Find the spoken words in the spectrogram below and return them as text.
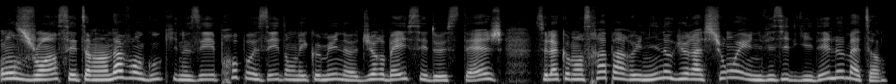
11 juin, c'est un avant-goût qui nous est proposé dans les communes d'Urbeis et de Stège. Cela commencera par une inauguration et une visite guidée le matin.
